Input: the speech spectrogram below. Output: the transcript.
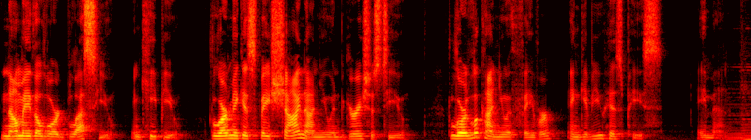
Now may the Lord bless you and keep you. The Lord make his face shine on you and be gracious to you. The Lord look on you with favor and give you his peace. Amen.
